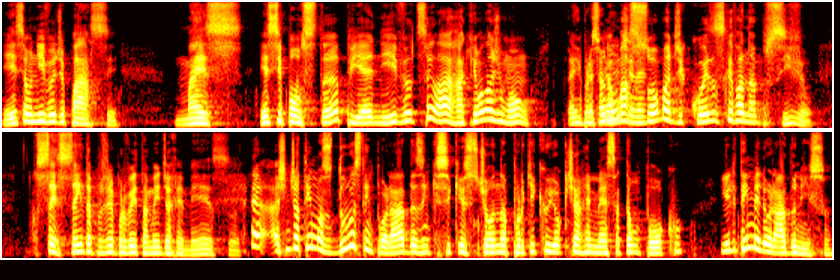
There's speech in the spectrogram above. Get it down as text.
Esse é o nível de passe. Mas esse post-up é nível de, sei lá, Hakim Olajuwon. É É impressionante, uma né? soma de coisas que você fala, não é possível. 60% de aproveitamento de arremesso. É, a gente já tem umas duas temporadas em que se questiona por que, que o Jokic arremessa tão pouco. E ele tem melhorado nisso.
